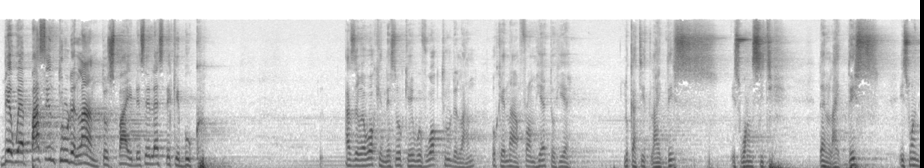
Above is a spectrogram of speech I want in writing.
They were passing through the land to spy. They said, Let's take a book. As they were walking, they said, Okay, we've walked through the land. Okay, now from here to here, look at it like this is one city. Then, like this is one.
